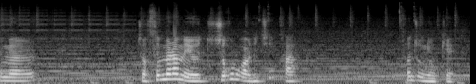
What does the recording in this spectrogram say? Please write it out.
적수멸 적수멸하면 이쪽으로 가겠지? 가. 선종 요게.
